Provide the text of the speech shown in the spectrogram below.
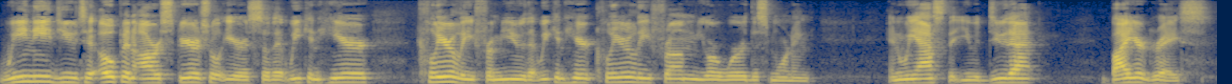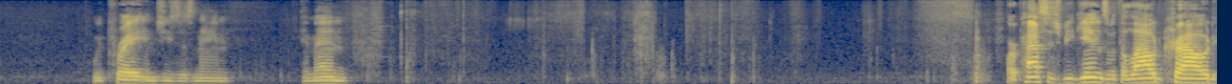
We need you to open our spiritual ears so that we can hear clearly from you, that we can hear clearly from your word this morning. And we ask that you would do that by your grace. We pray in Jesus' name. Amen. Our passage begins with a loud crowd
